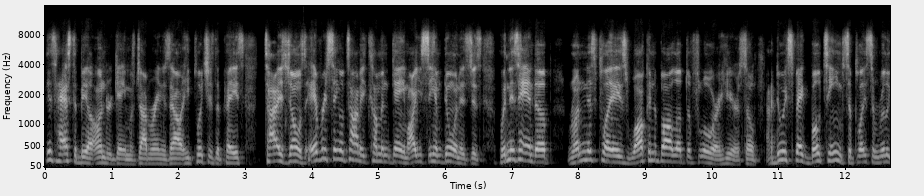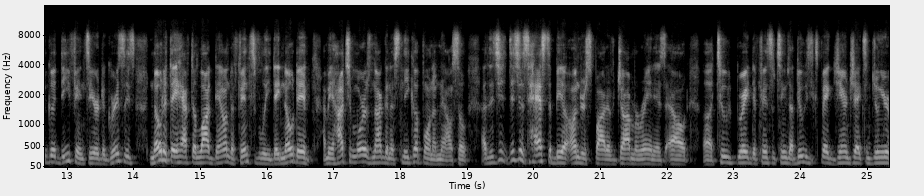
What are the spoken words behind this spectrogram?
this has to be an under game if Ja Morant is out. He pushes the pace. Tyus Jones, every single time he come in game, all you see him doing is just putting his hand up, running his plays, walking the ball up the floor here. So I do expect both teams to play some really good defense here. The Grizzlies know that they have to lock down defensively. They know that, I mean, Hachimura is not going to sneak up on them now. So uh, this, just, this just has to be an under spot if Ja Morant is out. Uh, two great defensive teams. I do expect Jaren Jackson Jr.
